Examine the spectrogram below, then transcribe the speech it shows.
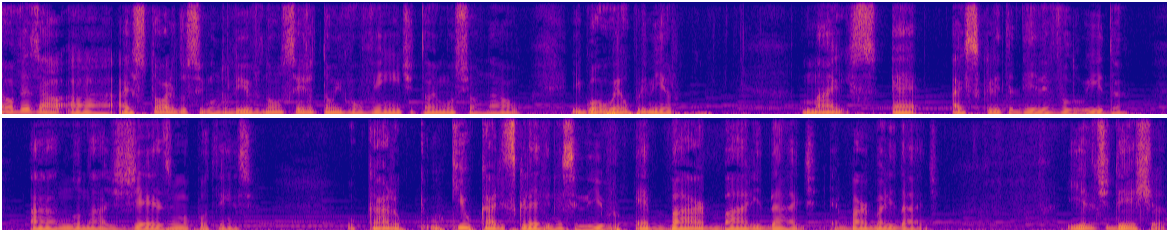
Talvez a, a, a história do segundo livro não seja tão envolvente, tão emocional, igual é o primeiro. Mas é a escrita dele evoluída à nonagésima potência. O cara, o que o cara escreve nesse livro é barbaridade, é barbaridade. E ele te deixa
